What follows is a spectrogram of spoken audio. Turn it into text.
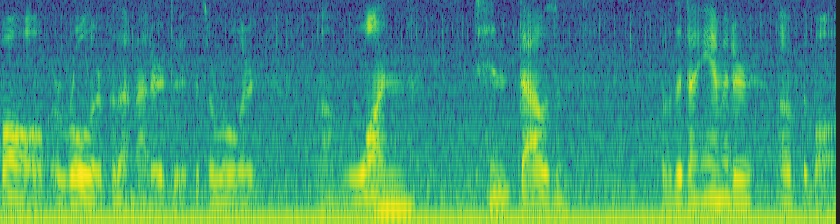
ball or roller for that matter, if it's a roller, um, one ten thousandth of the diameter of the ball.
